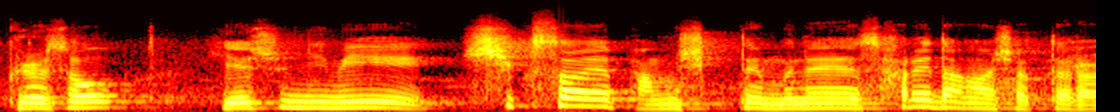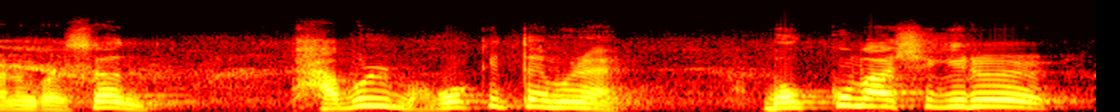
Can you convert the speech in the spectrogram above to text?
그래서 예수님이 식사의 방식 때문에 살해당하셨다라는 것은 밥을 먹었기 때문에 먹고 마시기를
